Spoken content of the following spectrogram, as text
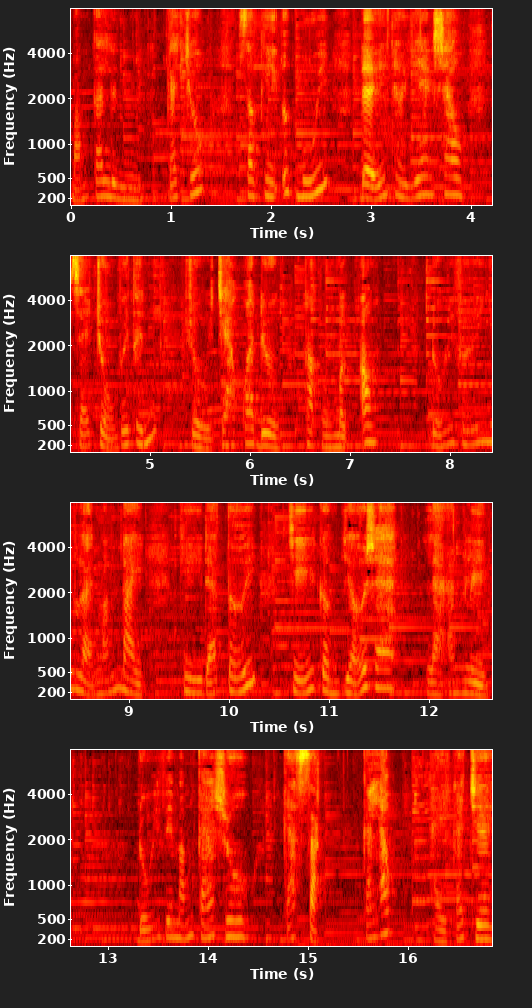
Mắm cá linh, cá chốt sau khi ướp muối để thời gian sau sẽ trộn với thính rồi trao qua đường hoặc mật ong. Đối với những loại mắm này, khi đã tới, chỉ cần dở ra là ăn liền. Đối với mắm cá rô, cá sặc cá lóc hay cá chê.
